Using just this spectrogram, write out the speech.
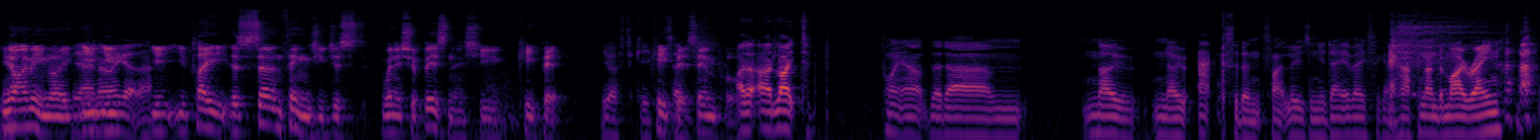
You know what I mean? Like Yeah, you, no, you, I get that. You, you play. There's certain things you just when it's your business, you keep it You have to keep, keep it. it simple. I'd, I'd like to point out that um, no no accidents like losing your database are going to happen under my reign.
